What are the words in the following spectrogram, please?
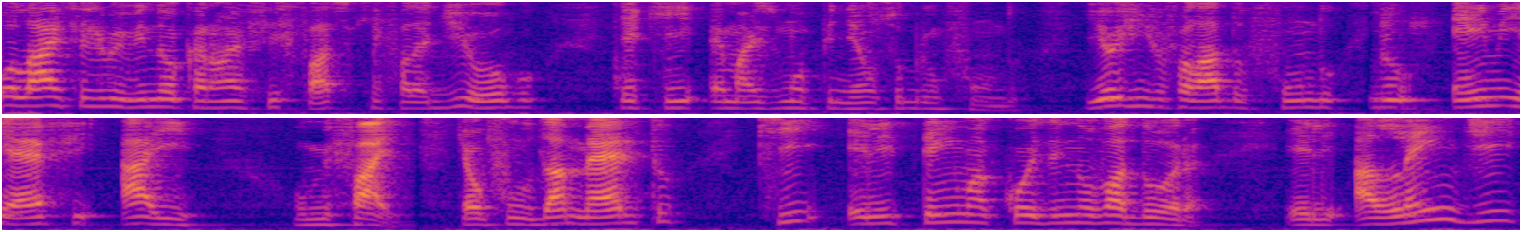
Olá e seja bem-vindo ao canal F Fácil, quem fala é Diogo e aqui é mais uma opinião sobre um fundo. E hoje a gente vai falar do fundo do MFAI, o MFI, que é o fundo da Mérito, que ele tem uma coisa inovadora. Ele, além de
